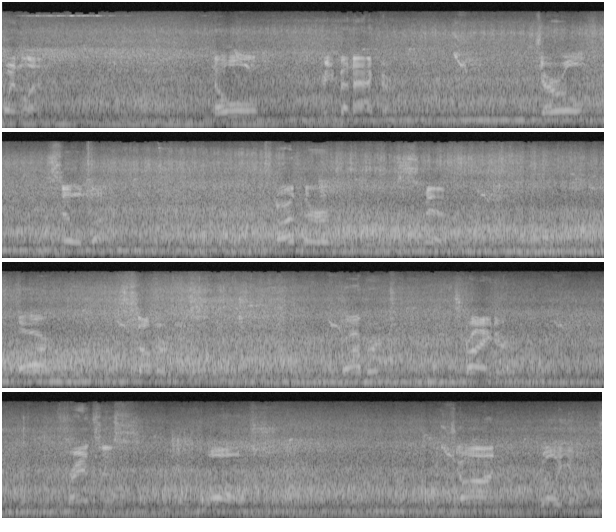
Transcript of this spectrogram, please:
Quinlan, Noel Riebenacker, Gerald Silva, Arthur Smith, Mark Summers, Robert Strider, Francis Walsh, John Williams,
